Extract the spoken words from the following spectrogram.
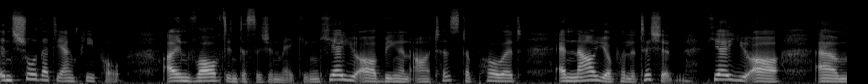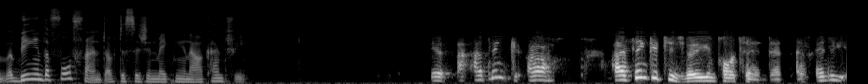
ensure that young people are involved in decision making. Here you are being an artist, a poet, and now you're a politician. Here you are um, being in the forefront of decision making in our country. Yes, I think uh, I think it is very important that as early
